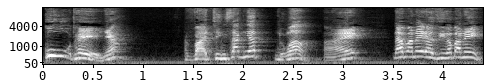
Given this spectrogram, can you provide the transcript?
cụ thể nhá. Và chính xác nhất đúng không? Đấy. Đáp án đây là gì các bạn ơi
